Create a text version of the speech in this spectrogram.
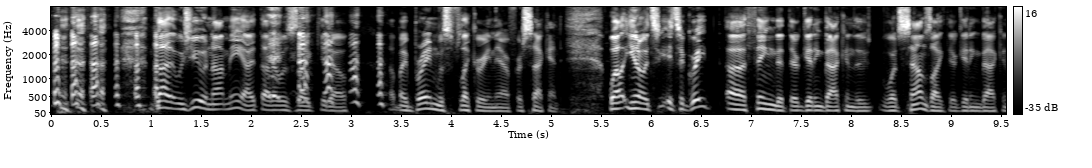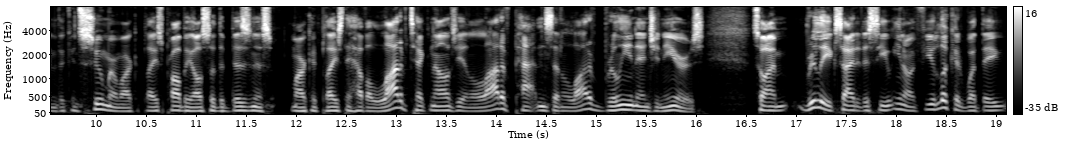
Glad it was you and not me. I thought it was like, you know, my brain was flickering there for a second. Well, you know, it's it's a great uh, thing that they're getting back into what sounds like they're getting back into the consumer marketplace, probably also the business marketplace. They have a lot of technology and a lot of patents and a lot of brilliant engineers. So I'm really excited to see, you know, if you look at what they,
